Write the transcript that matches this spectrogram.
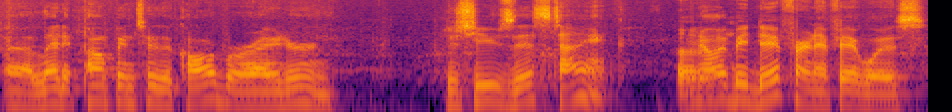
uh, let it pump into the carburetor and just use this tank. You know, it'd be different if it was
